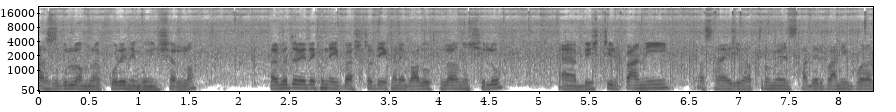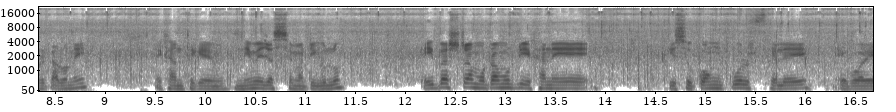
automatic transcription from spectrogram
কাজগুলো আমরা করে নেব ইনশাল্লাহ তার ভেতরে দেখেন এই পাশটা দিয়ে এখানে বালু ফেলানো ছিল। বৃষ্টির পানি, তাছাড়া এই যে বাথরুমের ছাদের পানি পড়ার কারণে এখান থেকে নেমে যাচ্ছে মাটিগুলো। এই পাশটা মোটামুটি এখানে কিছু কঙ্কর ফেলে এরপরে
